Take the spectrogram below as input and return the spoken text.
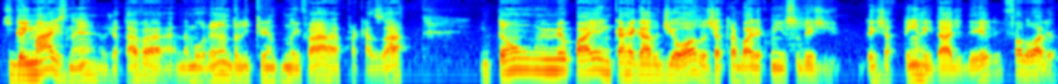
que ganhe mais, né? Eu já estava namorando ali, querendo noivar para casar, então, meu pai é encarregado de obras, já trabalha com isso desde, desde já tem a idade dele, falou, olha,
